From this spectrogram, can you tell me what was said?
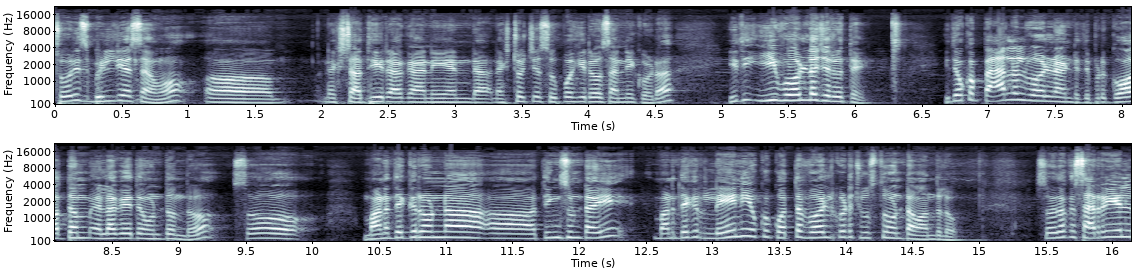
స్టోరీస్ బిల్డ్ చేసామో నెక్స్ట్ అధీరా కానీ అండ్ నెక్స్ట్ వచ్చే సూపర్ హీరోస్ అన్నీ కూడా ఇది ఈ వరల్డ్లో జరుగుతాయి. ఇది ఒక ప్యారల్ వరల్డ్ లాంటిది. ఇప్పుడు గౌతమ్ ఎలాగైతే ఉంటుందో సో మన దగ్గర ఉన్న థింగ్స్ ఉంటాయి. మన దగ్గర లేని ఒక కొత్త వరల్డ్ కూడా చూస్తూ ఉంటాం అందులో. సో ఇది ఒక సర్రియల్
